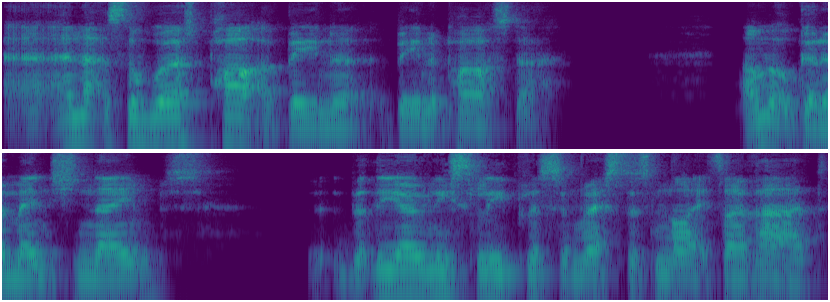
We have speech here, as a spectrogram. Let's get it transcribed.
And that's the worst part of being a being a pastor. I'm not going to mention names but the only sleepless and restless nights i've had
